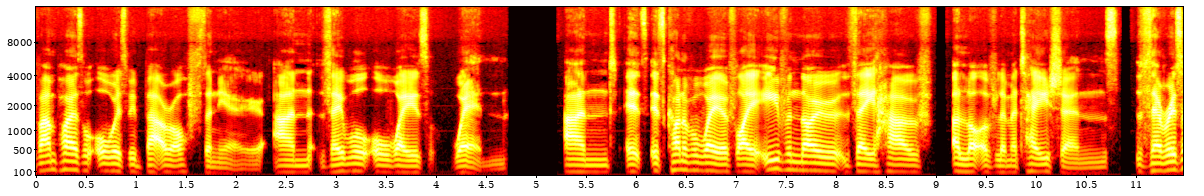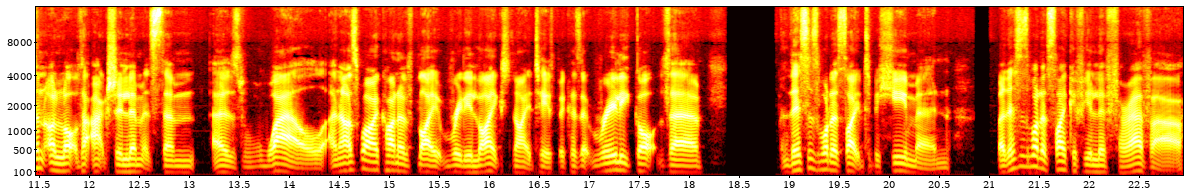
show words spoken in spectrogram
vampires will always be better off than you and they will always win. And it's it's kind of a way of like even though they have a lot of limitations there isn't a lot that actually limits them as well. And that's why i kind of like really liked night teeth because it really got the this is what it's like to be human but this is what it's like if you live forever.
